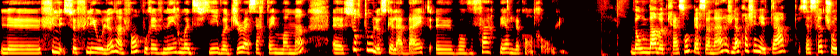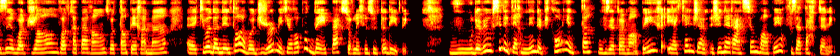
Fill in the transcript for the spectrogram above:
Ce fléau-là, dans le fond, pourrait venir modifier votre jeu à certains moments, euh, surtout lorsque la bête euh, va vous faire perdre le contrôle. Donc, dans votre création de personnage, la prochaine étape, ça serait de choisir votre genre, votre apparence, votre tempérament, euh, qui va donner le ton à votre jeu, mais qui n'aura pas d'impact sur les résultats des dés. Vous devez aussi déterminer depuis combien de temps vous êtes un vampire et à quelle génération de vampires vous appartenez.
